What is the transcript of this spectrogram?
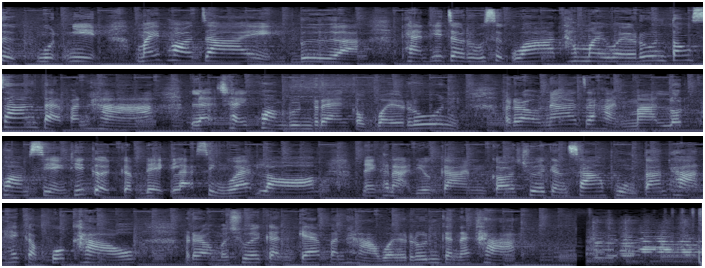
สึกหงุดหงิด ไม่พอใจ เบื่อ แทนที่จะรู้สึกว่าทำไมวัยรุ่นต้องสร้างแต่ปัญหา และใช้ความรุนแรงกับวัยรุ่น เราน่าจะหันมาลดความเสี่ยงที่เกิดกับเด็กและสิ่งแวดล้อม ในขณะเดียวกันก็ช่วยกันสร้างภูมิต้านทานให้กับพวกเขา เรามาช่วยกันแก้ปัญหาวัยรุ่นกันนะคะ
